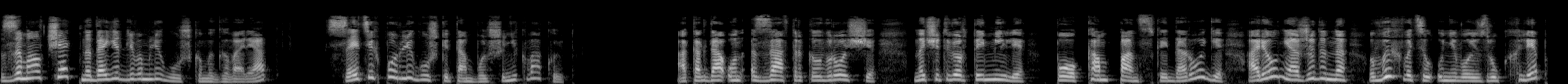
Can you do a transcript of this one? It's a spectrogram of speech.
замолчать надоедливым лягушкам, и говорят, с этих пор лягушки там больше не квакают. А когда он завтракал в роще на четвертой миле по Кампанской дороге, орел неожиданно выхватил у него из рук хлеб,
